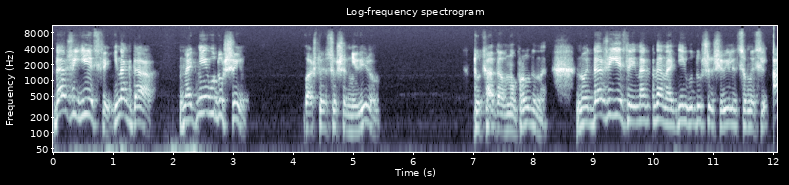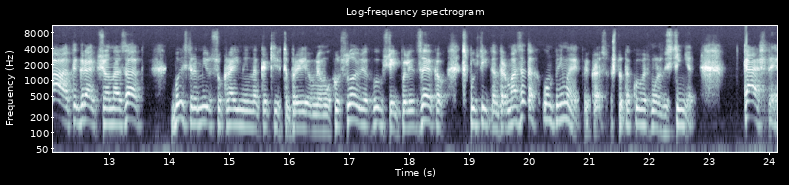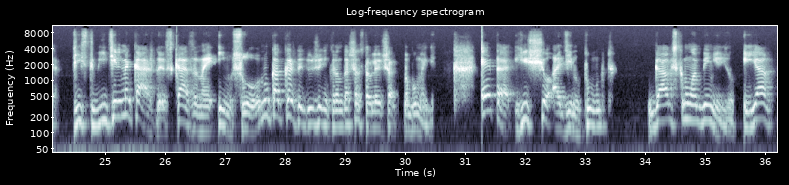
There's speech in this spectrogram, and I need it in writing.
Даже если иногда на дне его души, во что я совершенно не верю, душа давно продана, но даже если иногда на дне его души шевелится мысль, а, отыграть все назад, быстро мир с Украиной на каких-то приемлемых условиях, выпустить политзеков, спустить на тормозах, он понимает прекрасно, что такой возможности нет каждое, действительно каждое сказанное им слово, ну, как каждое движение карандаша оставляет шаг на бумаге, это еще один пункт Гаагскому обвинению. И я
